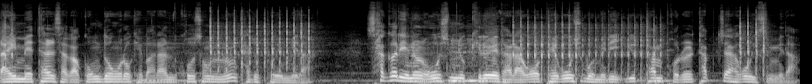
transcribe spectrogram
라인메탈사가 공동으로 개발한 고성능 자주포입니다. 사거리는 56km에 달하고 155mm 유탄포를 탑재하고 있습니다.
